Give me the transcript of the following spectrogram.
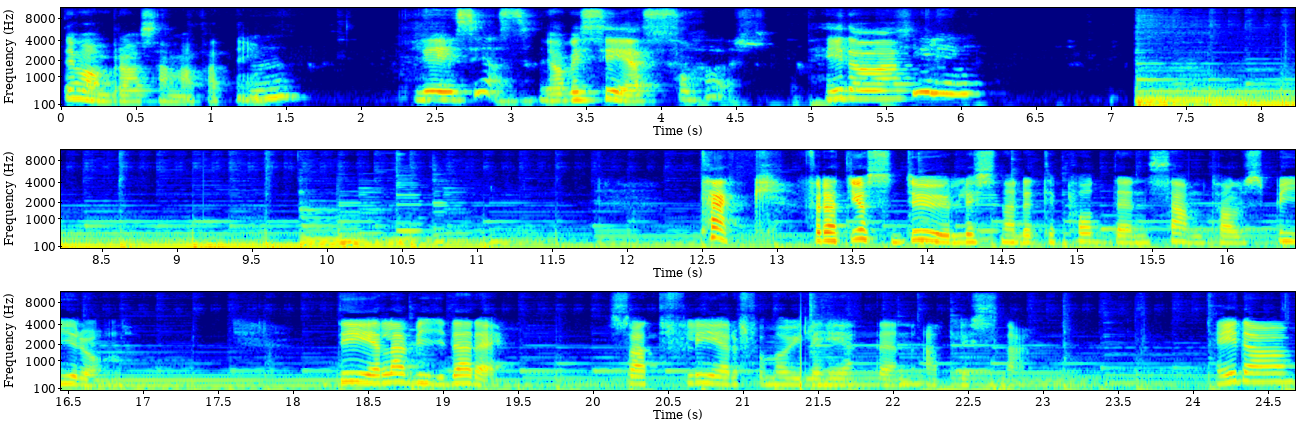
det var en bra sammanfattning. Mm. Vi ses Ja, vi ses. och hörs. Hej då! Healing! För att just du lyssnade till podden Samtalsbyrån. Dela vidare så att fler får möjligheten att lyssna. Hej då!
